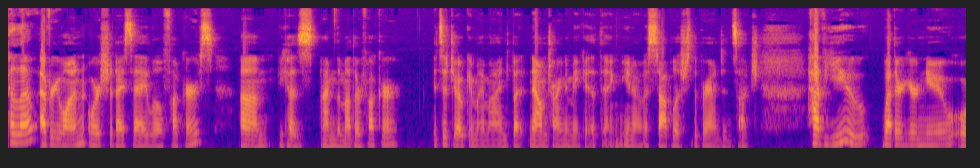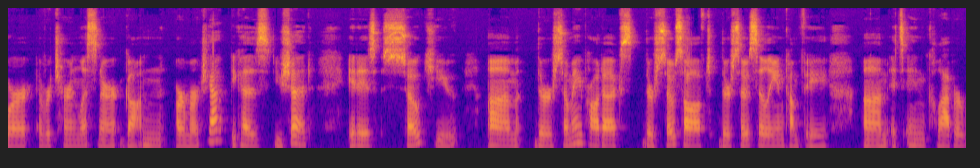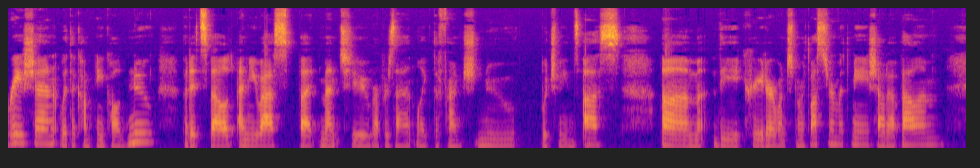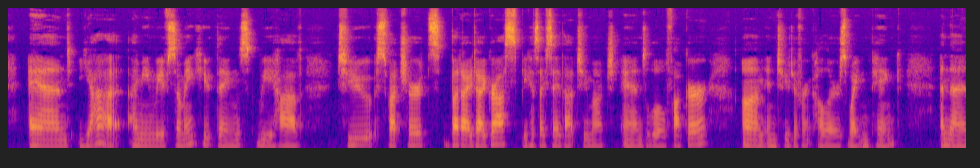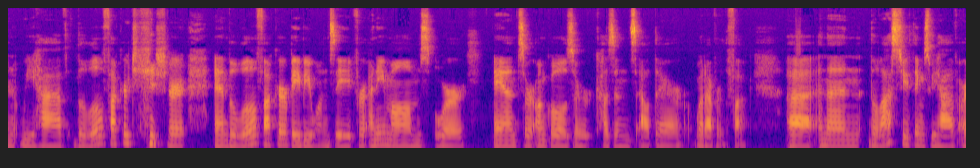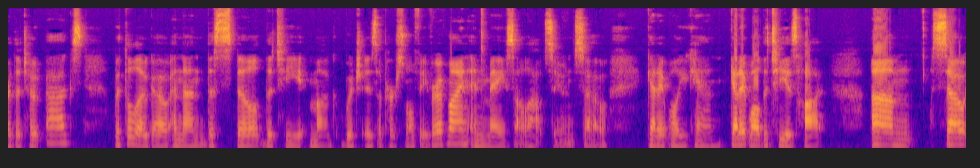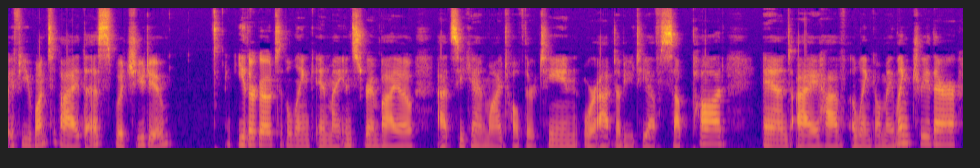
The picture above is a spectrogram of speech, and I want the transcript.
Hello, everyone, or should I say, little fuckers, um, because I'm the motherfucker. It's a joke in my mind, but now I'm trying to make it a thing, you know, establish the brand and such. Have you, whether you're new or a return listener, gotten our merch yet? Because you should. It is so cute. Um, there are so many products. They're so soft. They're so silly and comfy. Um, it's in collaboration with a company called New, but it's spelled N-U-S, but meant to represent like the French Nous, which means us. Um, the creator went to Northwestern with me. Shout out Ballum. And yeah, I mean, we have so many cute things. We have two sweatshirts, but I digress because I say that too much, and a little fucker um, in two different colors, white and pink. And then we have the little fucker t shirt and the little fucker baby onesie for any moms or aunts or uncles or cousins out there, whatever the fuck. Uh, and then the last two things we have are the tote bags with the logo and then the spill the tea mug, which is a personal favorite of mine and may sell out soon. So get it while you can. Get it while the tea is hot. Um, so if you want to buy this, which you do, either go to the link in my Instagram bio at CKNY1213 or at WTF Sub Pod. And I have a link on my link tree there.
